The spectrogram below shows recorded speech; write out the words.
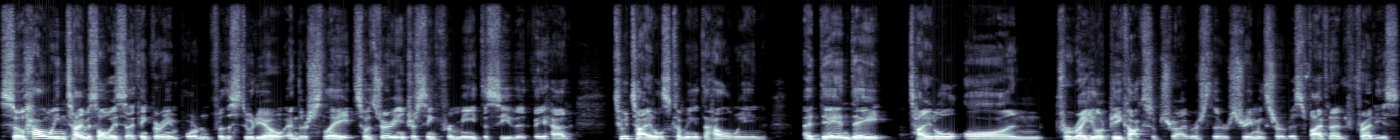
So Halloween time is always, I think, very important for the studio and their slate. So it's very interesting for me to see that they had two titles coming into Halloween, a day and date title on for regular Peacock subscribers, their streaming service, Five Nights at Freddy's,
